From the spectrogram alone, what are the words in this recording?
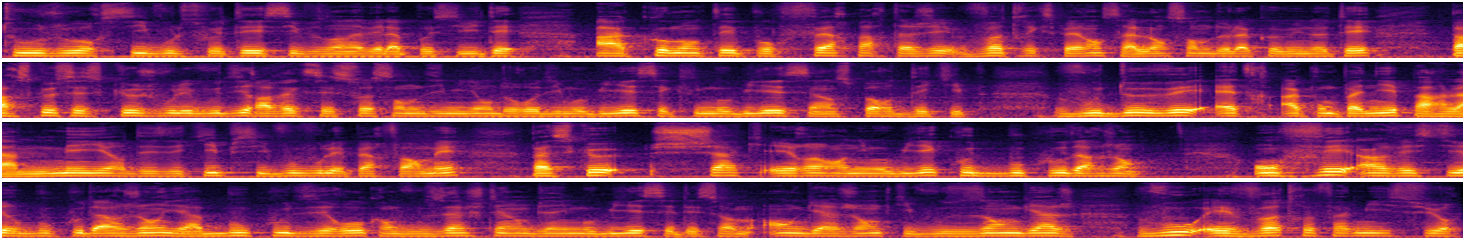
toujours, si vous le souhaitez, si vous en avez la possibilité, à commenter pour faire partager votre expérience à l'ensemble de la communauté parce que c'est ce que je voulais vous dire avec ces 70 millions d'euros d'immobilier, c'est que l'immobilier, c'est un sport d'équipe. Vous devez être accompagné par la meilleure des équipes si vous voulez performer parce que chaque erreur en immobilier coûte beaucoup d'argent. On fait investir beaucoup d'argent, il y a beaucoup de zéros. Quand vous achetez un bien immobilier, c'est des sommes engageantes qui vous engagent, vous et votre famille, sur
